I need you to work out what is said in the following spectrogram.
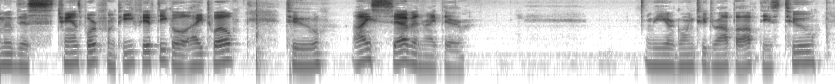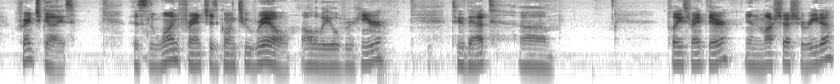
move this transport from P50, go I-12 to I-7 right there. We are going to drop off these two French guys. This one French is going to rail all the way over here to that um, place right there in Masha Sharita.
